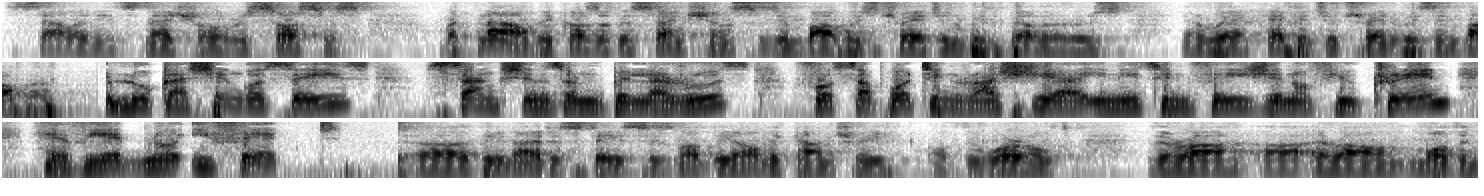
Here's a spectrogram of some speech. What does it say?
selling its natural resources. But now, because of the sanctions, Zimbabwe is trading with Belarus, and we are happy to trade with Zimbabwe. Lukashenko says sanctions on Belarus for supporting Russia in its invasion of Ukraine have had no effect. Uh, the United States is not the only country of the world there are uh, around more than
